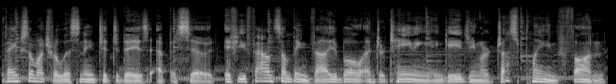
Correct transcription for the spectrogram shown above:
Thanks so much for listening to today's episode. If you found something valuable, entertaining, engaging, or just plain fun,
